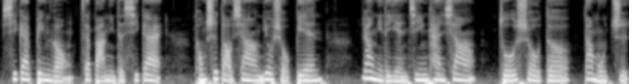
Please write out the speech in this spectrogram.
膝盖并拢，再把你的膝盖同时倒向右手边，让你的眼睛看向。左手的大拇指，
